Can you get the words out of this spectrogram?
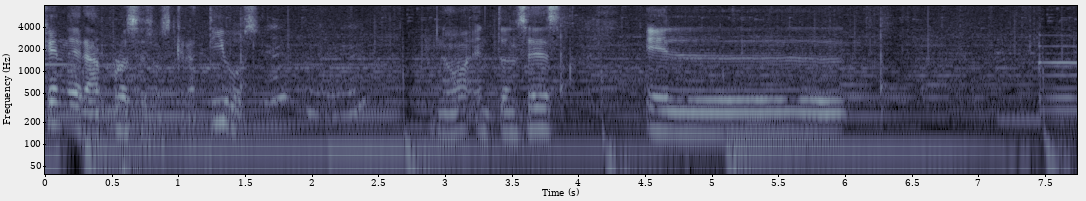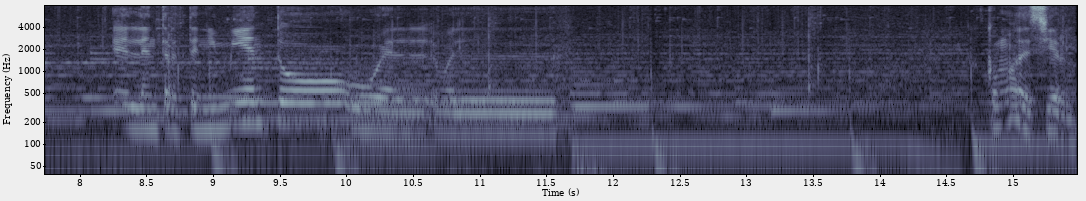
generar procesos creativos, ¿no? Entonces, el, el entretenimiento o el ¿cómo decirlo?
